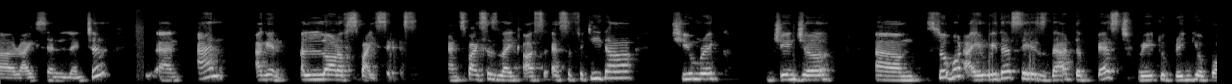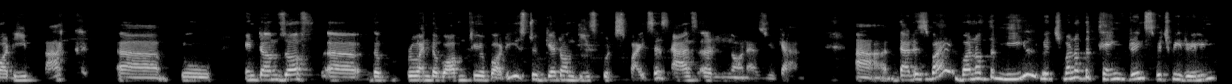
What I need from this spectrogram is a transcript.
uh, rice and lentil, and and again a lot of spices and spices like as- asafoetida, turmeric, ginger. Um, so what Ayurveda says is that the best way to bring your body back uh, to in terms of uh, the provide the warmth to your body is to get on these good spices as early on as you can. Uh, that is why one of the meal, which one of the thing drinks which we really,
